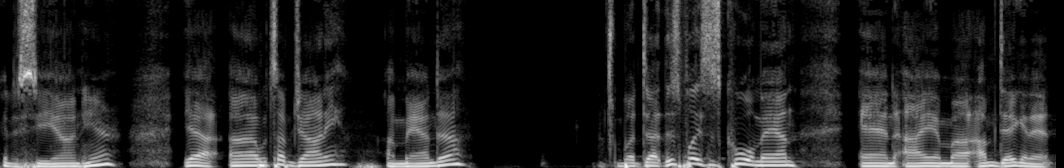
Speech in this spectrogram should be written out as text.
Good to see you on here. Yeah. Uh, what's up, Johnny? Amanda. But uh, this place is cool, man, and I am uh, I'm digging it.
